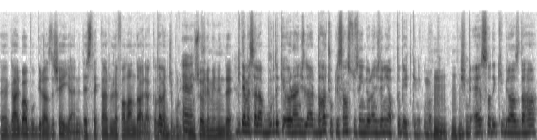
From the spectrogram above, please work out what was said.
e, galiba bu biraz da şey yani desteklerle falan da alakalı. Tabii. Bence burada Evet. bunu söylemenin de Bir de mesela buradaki öğrenciler daha çok lisans düzeyinde öğrencilerin yaptığı bir etkinlik UMÖP. Hı, hı, hı. Şimdi ELSA'daki biraz daha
